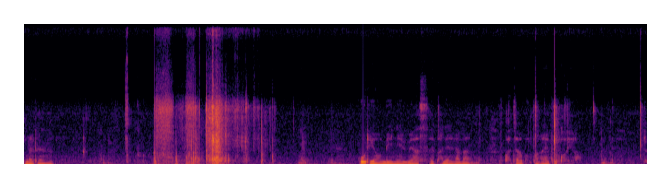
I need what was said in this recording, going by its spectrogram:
오늘은 오리온 미니 웨하스 바닐라 맛 과자 먹방을 해볼 거예요. 좀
